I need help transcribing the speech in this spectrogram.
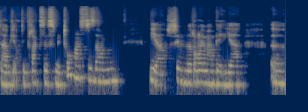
Da habe ich auch die Praxis mit Thomas zusammen. Ja, schöne Räume haben wir hier. Äh,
